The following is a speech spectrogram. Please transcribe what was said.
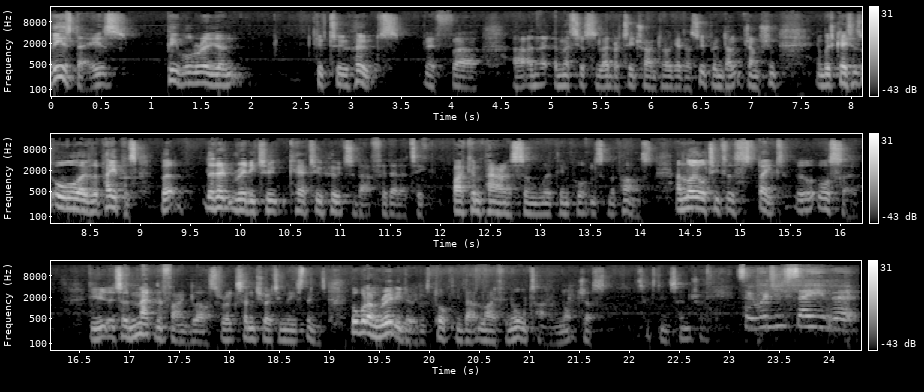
These days, people really don't give two hoots if, uh, uh, unless you're a celebrity trying to get a super injunction, in which case it's all over the papers. But they don't really too, care two hoots about fidelity by comparison with the importance in the past. And loyalty to the state also. You, it's a magnifying glass for accentuating these things. But what I'm really doing is talking about life in all time, not just 16th century. So would you say that,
